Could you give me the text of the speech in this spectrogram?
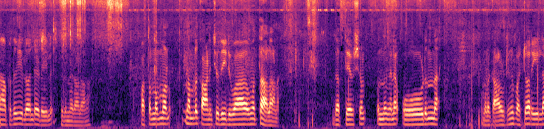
നാൽപ്പത് കിലോന്റെ ഇടയിൽ വരുന്ന ഒരാളാണ്. പത്തെണ്ണം നമ്മൾ കാണിച്ചത് ഇരുപതാമത്തെ ആളാണ്. ഇത് അത്യാവശ്യം ഒന്നിങ്ങനെ ഓടുന്ന നമ്മുടെ കാളൂട്ടിന് പറ്റുമോ അറിയില്ല.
